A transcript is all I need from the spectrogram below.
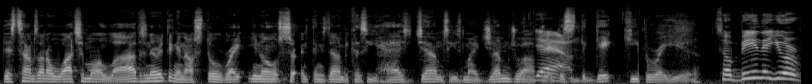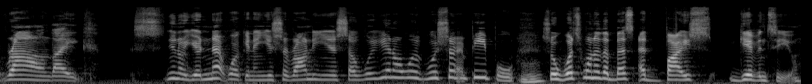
There's times I don't watch him on lives and everything, and I'll still write, you know, certain things down because he has gems. He's my gem dropper. Yeah. This is the gatekeeper right here. So being that you're around, like, you know, you're networking and you're surrounding yourself with, you know, with, with certain people. Mm-hmm. So what's one of the best advice given to you?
